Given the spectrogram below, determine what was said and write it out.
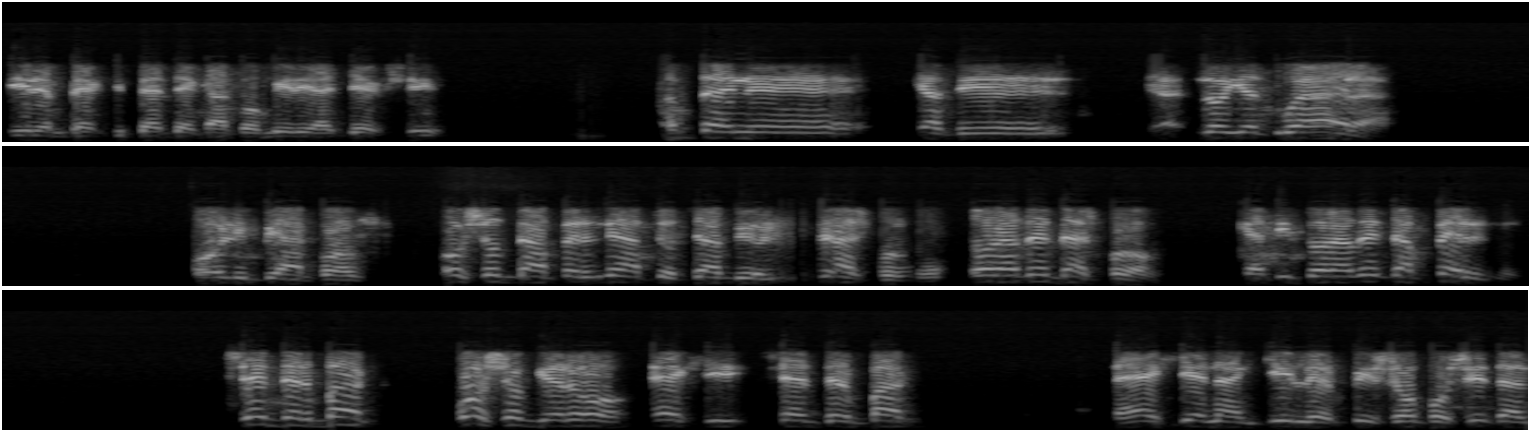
πήρε παίκτη 5 εκατομμύρια και 6 αυτά είναι γιατί λόγια του αέρα ο Ολυμπιακός όσο τα παίρνει από το Champions League, ας πούμε, τώρα δεν τα σπρώχνει. Γιατί τώρα δεν τα παίρνει. Center back πόσο καιρό έχει center back να έχει έναν killer πίσω όπως ήταν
